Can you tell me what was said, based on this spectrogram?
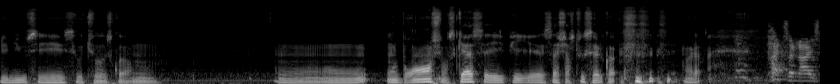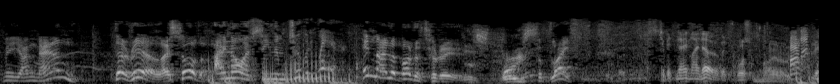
Le NUM, c'est c'est autre chose. Quoi. On, on- on le branche, on se casse et puis euh, ça charge tout seul. Quoi. voilà. Patronize me, young man. They're real. I saw them. I know, I've seen them too, but where? In my laboratory. Words of life. Stupid name, I know, but Wasn't my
